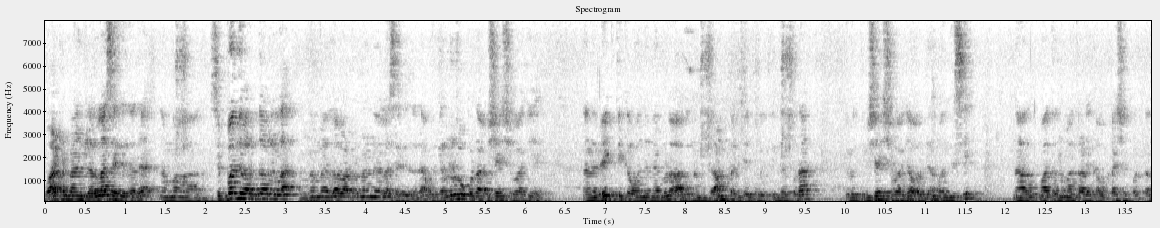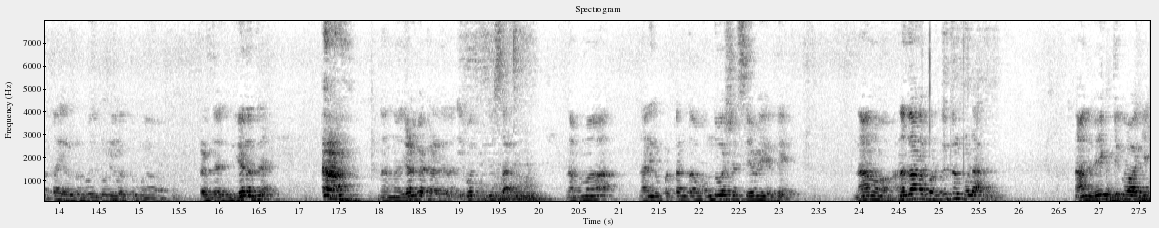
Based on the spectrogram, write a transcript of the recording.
ವಾಟರ್ ಮ್ಯಾನ್ ಎಲ್ಲ ಸೇರಿದ್ದಾರೆ. ನಮ್ಮ ಸಿಬ್ಬಂದಿ ವರ್ಗದವರೆಲ್ಲ, ನಮ್ಮ ಎಲ್ಲ ವಾಟರ್ ಮ್ಯಾನ್ ಎಲ್ಲ ಸೇರಿದ್ದಾರೆ. ಅವ್ರಿಗೆಲ್ಲರಿಗೂ ಕೂಡ ವಿಶೇಷವಾಗಿ ನನ್ನ ವೈಯಕ್ತಿಕ ವಂದನೆಗಳು ಹಾಗೂ ನಮ್ಮ ಗ್ರಾಮ ಪಂಚಾಯತ್ ವತಿಯಿಂದ ಕೂಡ ಇವತ್ತು ವಿಶೇಷವಾಗಿ ಅವ್ರನ್ನ ವಂದಿಸಿ ನಾಲ್ಕು ಮಾತನ್ನು ಮಾತಾಡೋಕ್ಕೆ ಅವಕಾಶ ಕೊಟ್ಟಂತ ಎಲ್ಲರಿಗೂ ನೋಡಿ ಇವತ್ತು ಹೇಳ್ತಾ ಇದ್ದೀನಿ. ಏನಂದ್ರೆ ನನ್ನ ಹೇಳ್ಬೇಕಾದ್ರೆ ಇವತ್ತು ದಿವಸ ನಮ್ಮ ನನಗೆ ಕೊಟ್ಟಂತ ಒಂದು ವರ್ಷ ಸೇವೆಯಲ್ಲಿ ನಾನು ಅನುದಾನ ಬರೆದಿದ್ದರೂ ಕೂಡ ನಾನು ವೈಯಕ್ತಿಕವಾಗಿ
